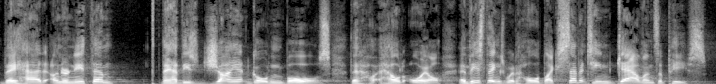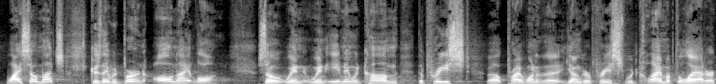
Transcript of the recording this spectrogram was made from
They had underneath them, they had these giant golden bowls that held oil, and these things would hold like 17 gallons apiece. Why so much? Because they would burn all night long. So when, when evening would come, the priest, well, probably one of the younger priests, would climb up the ladder.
